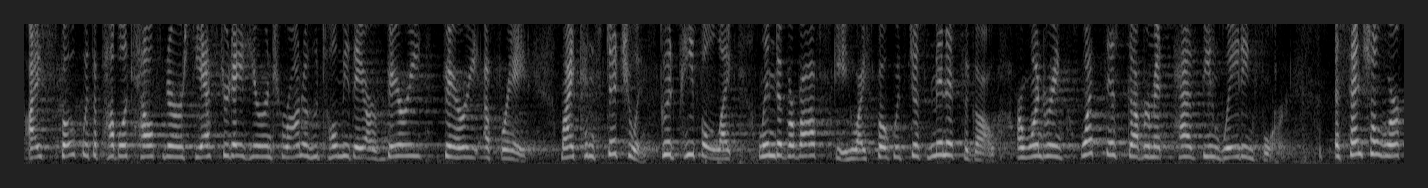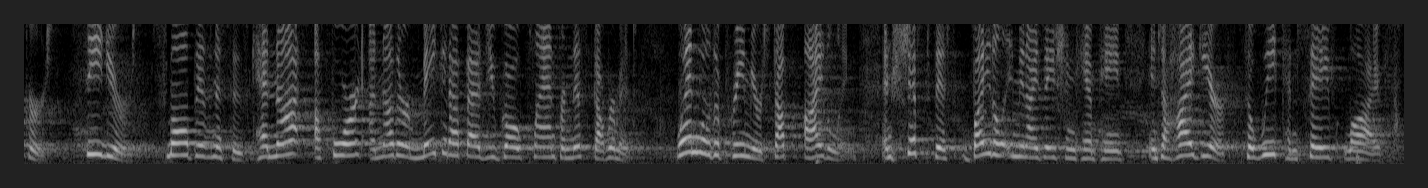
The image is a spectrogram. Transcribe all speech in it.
I spoke with a public health nurse yesterday here in Toronto who told me they are very, very afraid. My constituents, good people like Linda Grabowski, who I spoke with just minutes ago, are wondering what this government has been waiting for. Essential workers, seniors, small businesses cannot afford another make-it-up-as-you-go plan from this government. When will the Premier stop idling and shift this vital immunization campaign into high gear so we can save lives?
